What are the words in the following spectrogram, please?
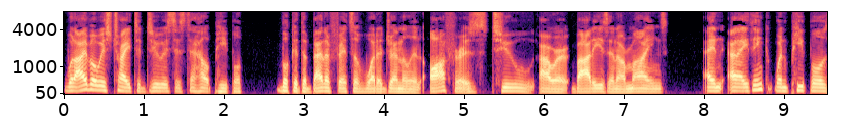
what I've always tried to do is is to help people look at the benefits of what adrenaline offers to our bodies and our minds. And and I think when people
